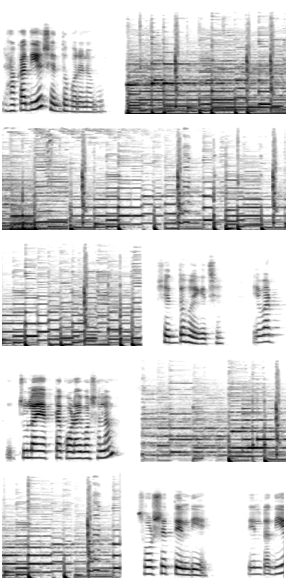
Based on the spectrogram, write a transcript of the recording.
ঢাকা দিয়ে সেদ্ধ করে নেব। সেদ্ধ হয়ে গেছে। এবার চুলায় একটা কড়াই বসালাম। সর্ষের তেল দিয়ে। তেলটা দিয়ে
